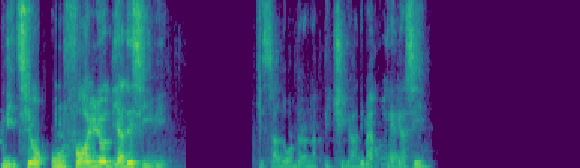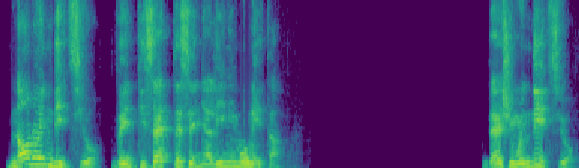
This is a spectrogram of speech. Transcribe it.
indizio, un foglio di adesivi. Chissà dove andranno appiccicati, ma è un legacy? Nono indizio, 27 segnalini moneta. Decimo indizio,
